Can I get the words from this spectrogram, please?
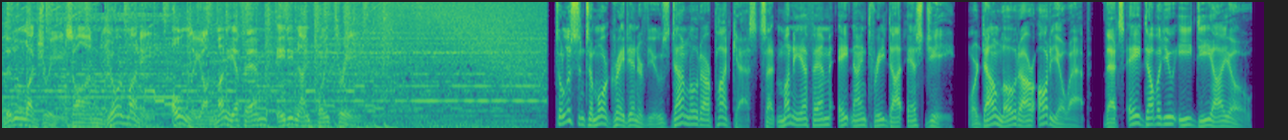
Little Luxuries on Your Money, only on Money FM 89.3. To listen to more great interviews, download our podcasts at moneyfm893.sg or download our audio app. That's A W E D I O.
